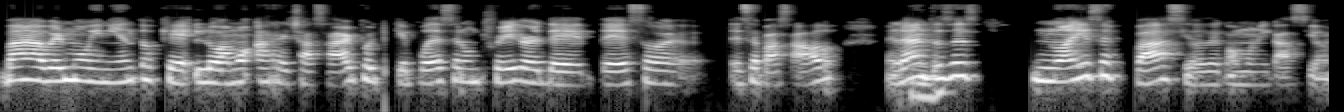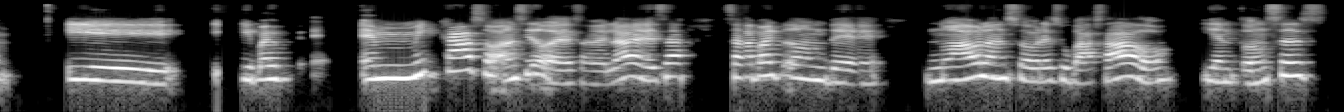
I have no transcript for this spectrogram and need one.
van a haber movimientos que lo vamos a rechazar porque puede ser un trigger de, de eso, ese pasado, ¿verdad? Entonces, no hay ese espacio de comunicación. Y, y, pues, en mi caso han sido esas, ¿verdad? Esa, esa parte donde no hablan sobre su pasado y entonces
